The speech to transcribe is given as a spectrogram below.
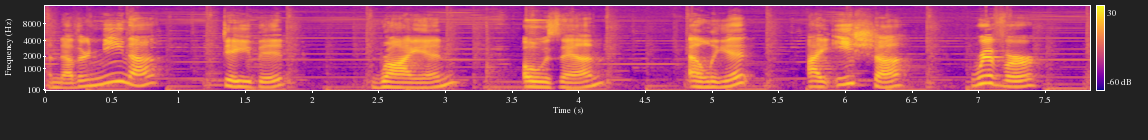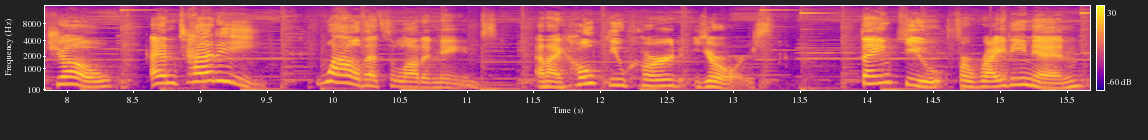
another Nina, David, Ryan, Ozan, Elliot, Aisha, River, Joe, and Teddy. Wow, that's a lot of names. And I hope you heard yours. Thank you for writing in,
